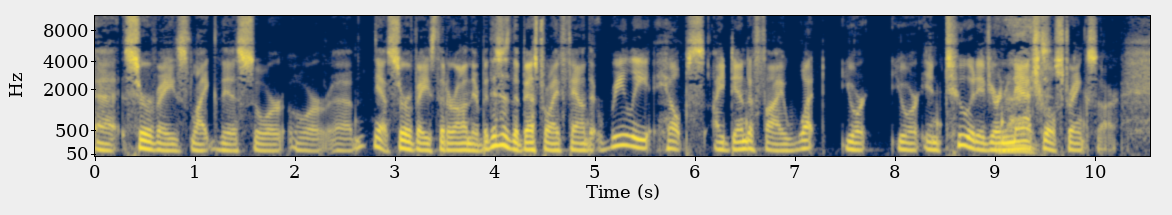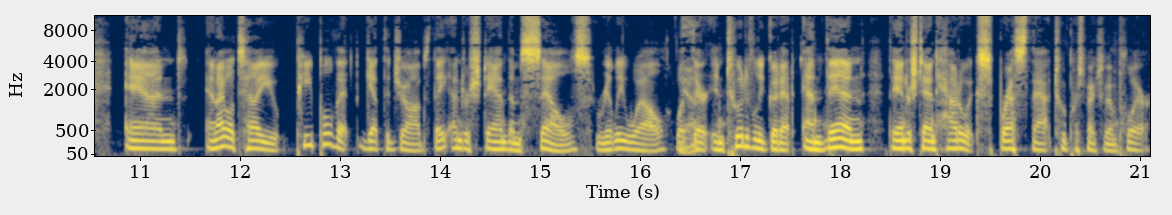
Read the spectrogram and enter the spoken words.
uh, surveys like this, or or um, yeah, surveys that are on there. But this is the best one I've found that really helps identify what your your intuitive, your Right. natural strengths are. And and I will tell you, people that get the jobs, they understand themselves really well, what Yeah. they're intuitively good at, and then they understand how to express that to a prospective employer.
